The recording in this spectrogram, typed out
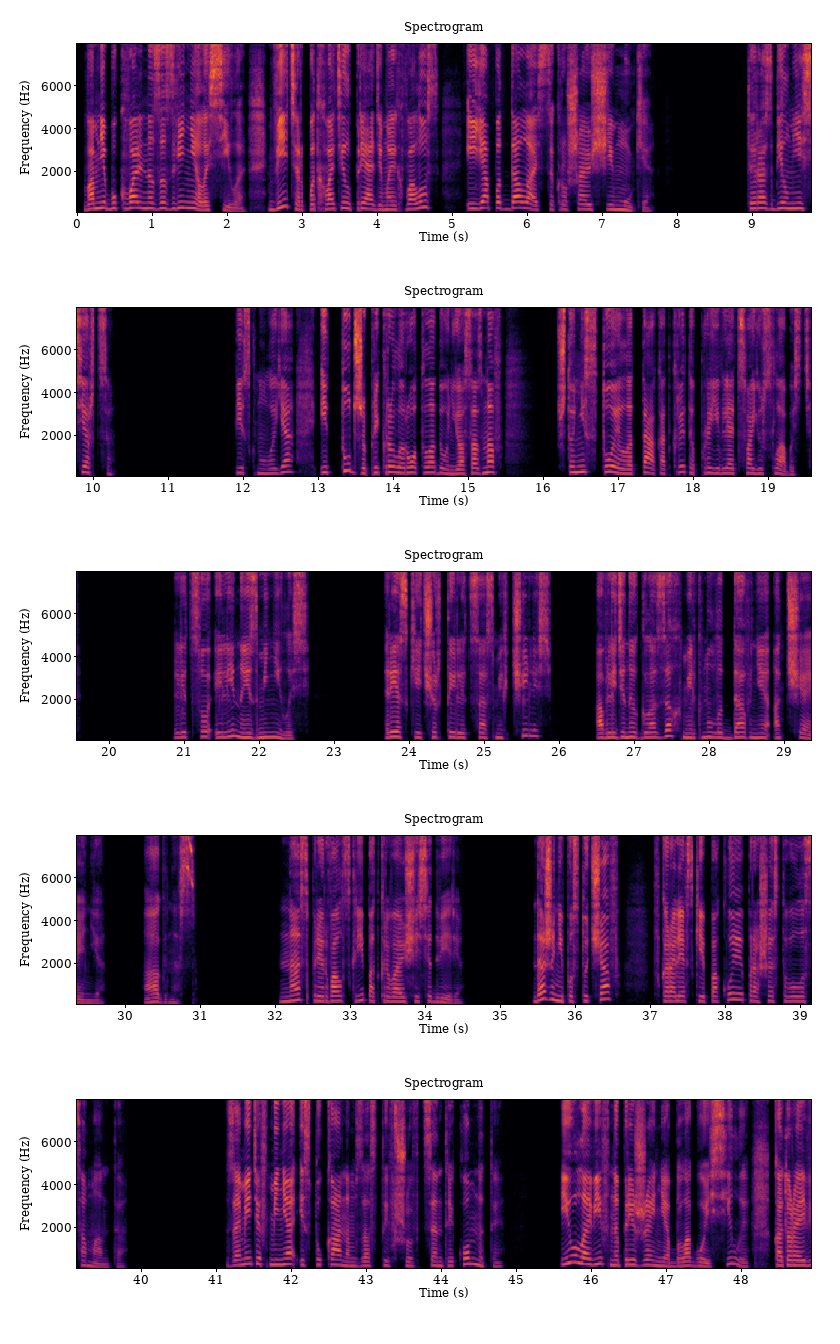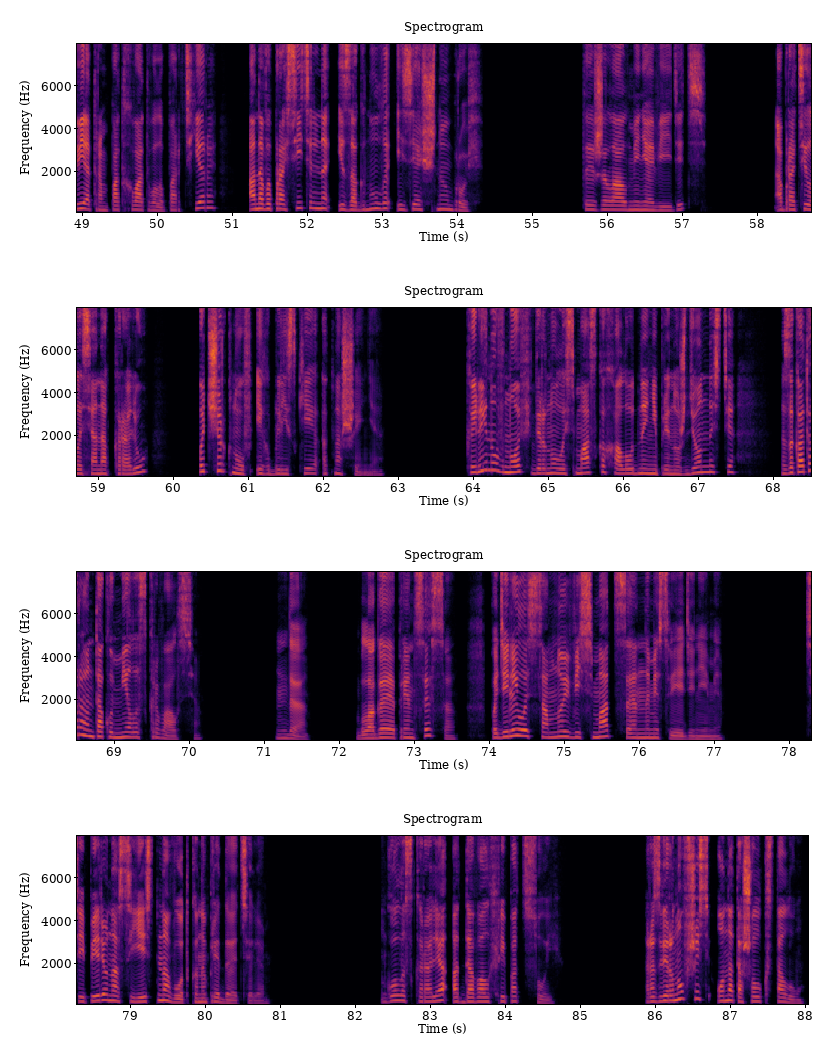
Во мне буквально зазвенела сила, ветер подхватил пряди моих волос, и я поддалась сокрушающей муке. «Ты разбил мне сердце», — пискнула я и тут же прикрыла рот ладонью, осознав, что не стоило так открыто проявлять свою слабость. Лицо Элины изменилось. Резкие черты лица смягчились, а в ледяных глазах мелькнуло давнее отчаяние. Агнес. Нас прервал скрип открывающейся двери. Даже не постучав, в королевские покои прошествовала Саманта. Заметив меня истуканом, застывшую в центре комнаты, и уловив напряжение благой силы, которая ветром подхватывала портьеры, она вопросительно изогнула изящную бровь. «Ты желал меня видеть?» Обратилась она к королю, подчеркнув их близкие отношения. К Элину вновь вернулась маска холодной непринужденности, за которой он так умело скрывался. «Да, благая принцесса поделилась со мной весьма ценными сведениями. Теперь у нас есть наводка на предателя». Голос короля отдавал хрипотцой. Развернувшись, он отошел к столу.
